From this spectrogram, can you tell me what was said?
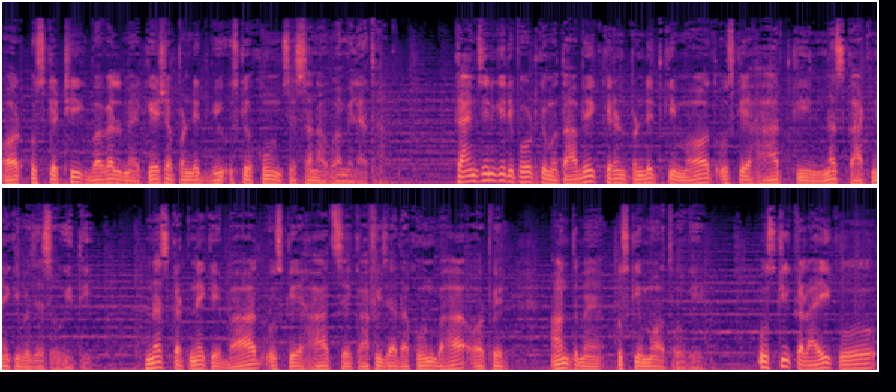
और उसके ठीक बगल में केशव पंडित भी उसके खून से सना हुआ मिला था। क्राइम सीन की रिपोर्ट के मुताबिक किरण पंडित की मौत उसके हाथ की नस काटने की वजह से हुई थी। नस कटने के बाद उसके हाथ से काफ़ी ज़्यादा खून बहा और फिर अंत में उसकी मौत हो गई। उसकी कलाई को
